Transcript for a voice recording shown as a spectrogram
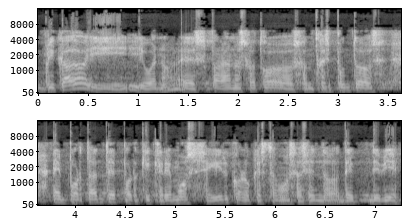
complicado y, bueno, es para nosotros son tres puntos importantes porque queremos seguir con lo que estamos haciendo de, de bien.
